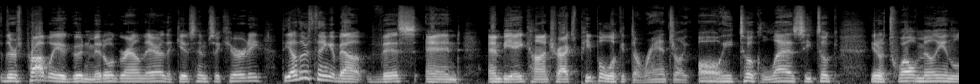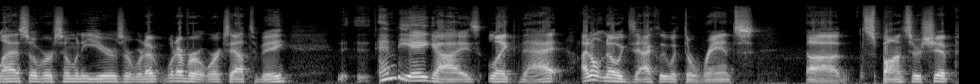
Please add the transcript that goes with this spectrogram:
there's probably a good middle ground there that gives him security. The other thing about this and NBA contracts, people look at Durant, they're like, "Oh, he took less. He took, you know, 12 million less over so many years or whatever whatever it works out to be." NBA guys like that, I don't know exactly what Durant's uh, sponsorship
